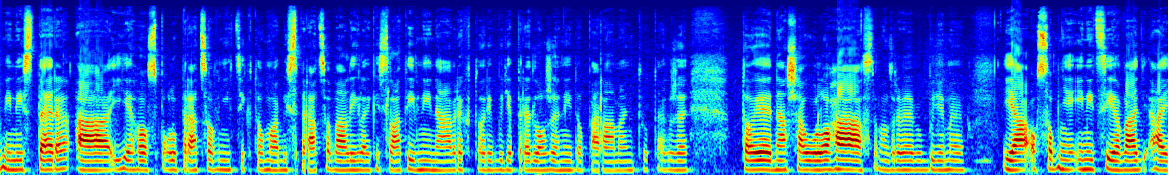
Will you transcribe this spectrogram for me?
minister a jeho spolupracovníci k tomu, aby spracovali legislatívny návrh, ktorý bude predložený do parlamentu. Takže to je naša úloha a samozrejme budeme ja osobne iniciovať aj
